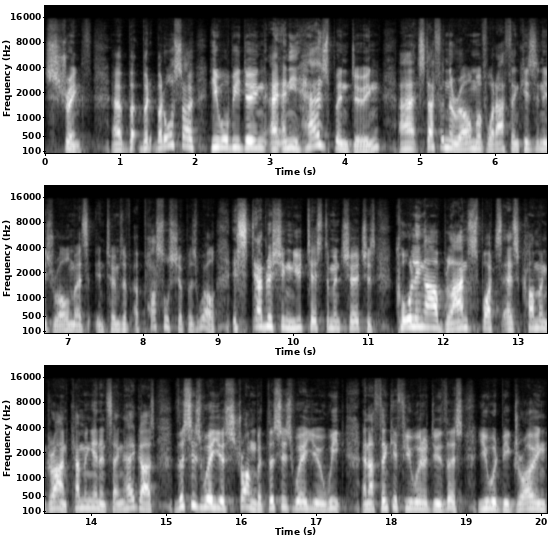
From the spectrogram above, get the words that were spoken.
strength. Uh, but, but, but also, he will be doing, and he has been doing, uh, stuff in the realm of what I think is in his realm as in terms of apostleship as well, establishing New Testament churches, calling our blind spots as common ground, coming in and saying, hey guys, this is where you're strong, but this is where you're weak. And I think if you were to do this, you would be growing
